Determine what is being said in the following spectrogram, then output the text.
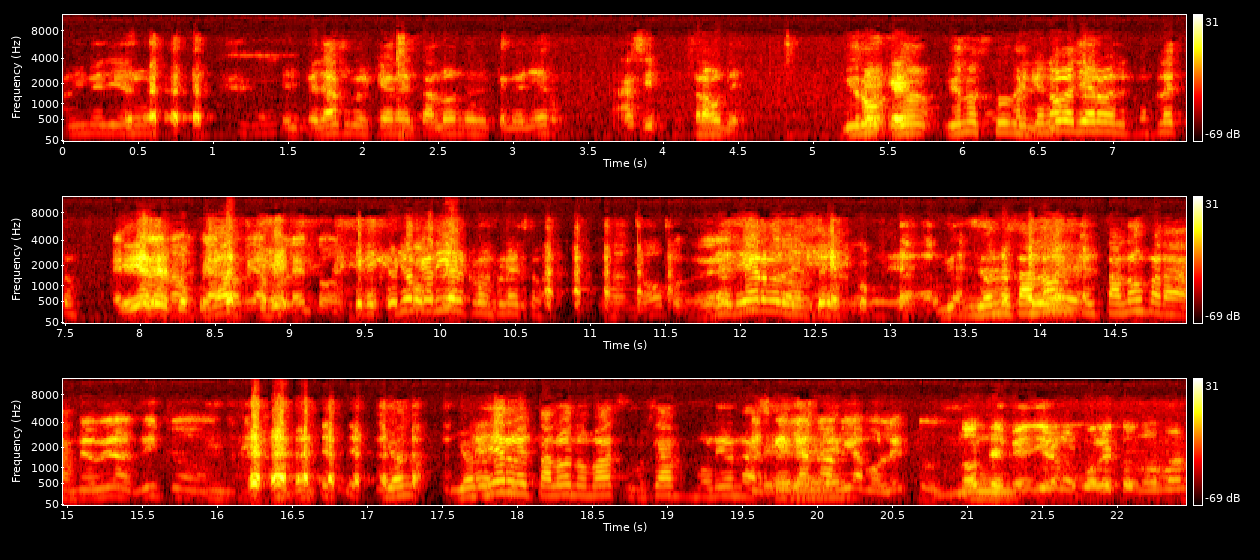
a mí me dieron el pedazo que queda en el talón del que me dieron. Así. Fraude. Yo no, yo, yo no estuve Porque no me dieron el completo. Querías el no completo. boletos. Yo quería el completo. No, pues me Me dieron dicho. el, yo, yo no el talón, el talón para. Me hubieras dicho. yo no, yo Me dieron el talón nomás, o sea, volvieron a. Es que ya no había boletos. No te vendieron el boleto, Norman.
